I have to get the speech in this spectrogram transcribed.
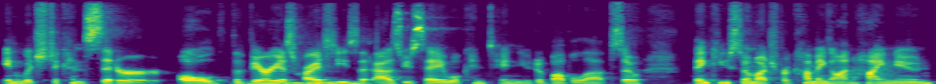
in which to consider all the various crises that, as you say, will continue to bubble up. So, thank you so much for coming on High Noon.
